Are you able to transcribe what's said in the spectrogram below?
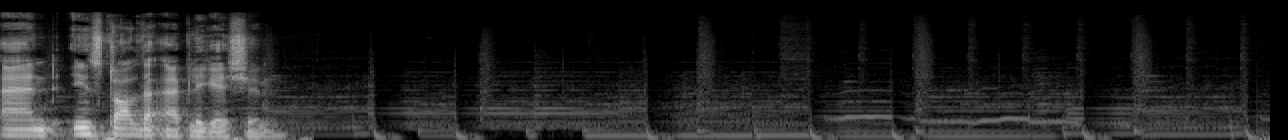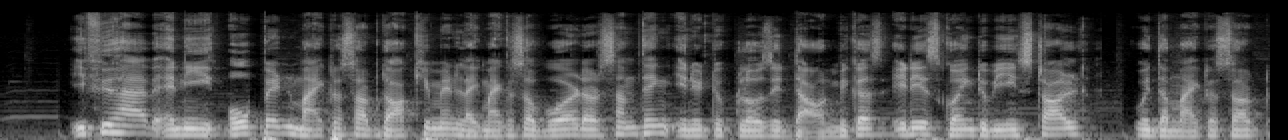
and install the application. If you have any open Microsoft document like Microsoft Word or something, you need to close it down because it is going to be installed with the Microsoft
